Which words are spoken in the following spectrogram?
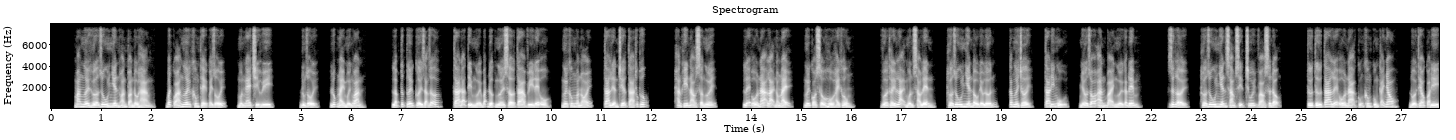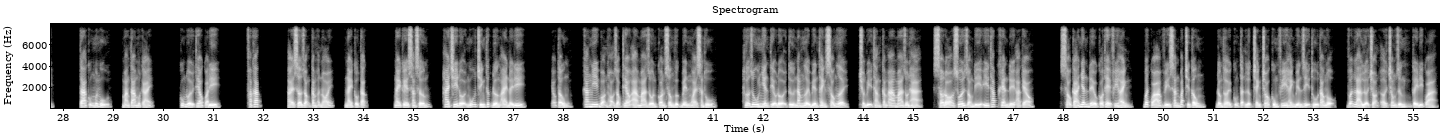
Mang ngươi hứa du nhiên hoàn toàn đầu hàng, bất quá ngươi không thể quấy rối, muốn nghe chỉ huy. Đúng rồi, lúc này mới ngoan lập tức tươi cười rạng rỡ, ta đã tìm người bắt được ngươi sở ta video, ngươi không ngoan nói, ta liền chia ta thúc thúc. Hắn khi nào sờ ngươi? Lệ ố nạ lại nóng nảy, ngươi có xấu hổ hay không? Vừa thấy lại muốn xào lên, hứa du nhiên đầu đều lớn, các ngươi chơi, ta đi ngủ, nhớ do an bài người gác đêm. Dứt lời, hứa du nhiên xám xịt chui vào sân động. Từ từ ta, lệ ô nạ cũng không cùng cãi nhau, đuổi theo qua đi. Ta cũng muốn ngủ, mang ta một cái. Cũng đuổi theo qua đi. Phát khắc. Hải sơ giọng căm hận nói, này cầu tặc, ngay kế sáng sớm hai tri đội ngũ chính thức đường ai nấy đi. Theo tổng, khang nghi bọn họ dọc theo amazon con sông vực bên ngoài săn thú. Hứa du nhiên tiểu đội từ năm người biến thành sáu người, chuẩn bị thẳng cắm amazon hà, sau đó xuôi dòng đi y tháp khen đế a kéo. Sáu cá nhân đều có thể phi hành, bất quá vì săn bắt chiến công, đồng thời cũng tận lực tránh cho cùng phi hành biến dị thú tao nộ vẫn là lựa chọn ở trong rừng cây đi qua.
